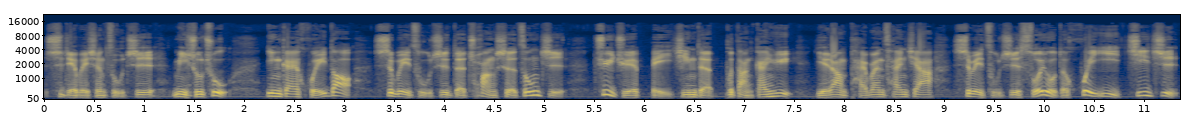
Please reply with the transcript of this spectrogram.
世界卫生组织秘书处应该回到世卫组织的创设宗旨。拒绝北京的不当干预，也让台湾参加世卫组织所有的会议机制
